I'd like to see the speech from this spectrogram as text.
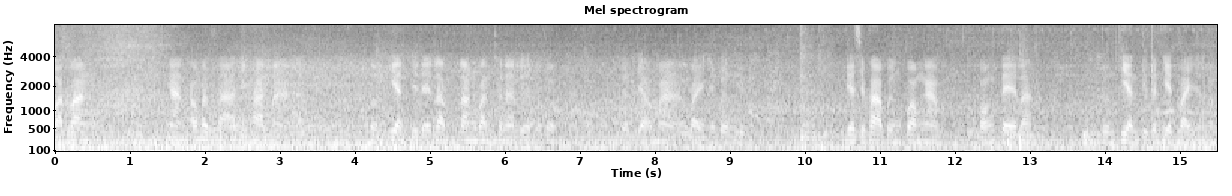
วดวางงานเขาภาษาที่ผ่านมาต้นเทียนที่ได้รับรางวัลชนะเลิศทุกคนเพิ่นจะมาไว้ให้เบิ่งอยู่นี่เดี๋ยวสิพาเบิ่งความงามของแต่ละต้นเทียนที่เพิ่นเฮ็ดไว้นะครับ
